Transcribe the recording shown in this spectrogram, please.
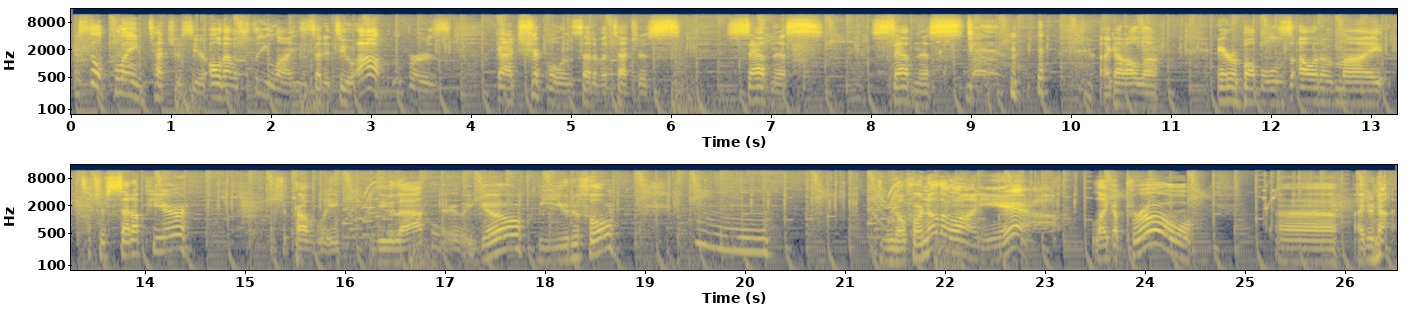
you're still playing Tetris here. Oh, that was three lines instead of two. Ah, poopers! Got a triple instead of a Tetris. Sadness. Sadness. I got all the air bubbles out of my Tetris setup here. I should probably do that. There we go. Beautiful. Hmm. Go for another one. Yeah! Like a pro! Uh, I do not...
